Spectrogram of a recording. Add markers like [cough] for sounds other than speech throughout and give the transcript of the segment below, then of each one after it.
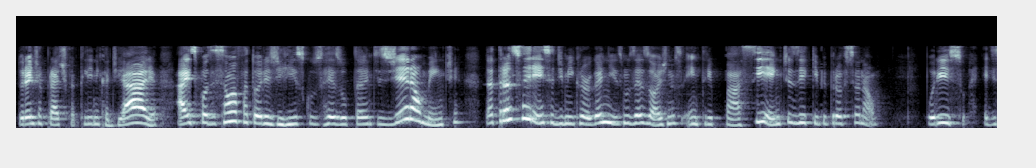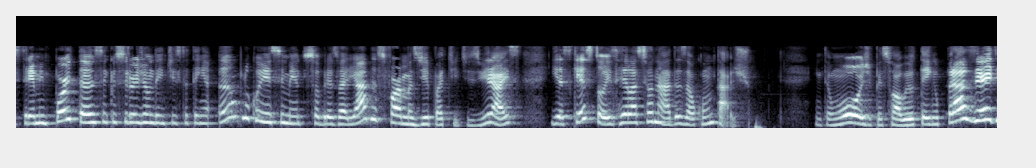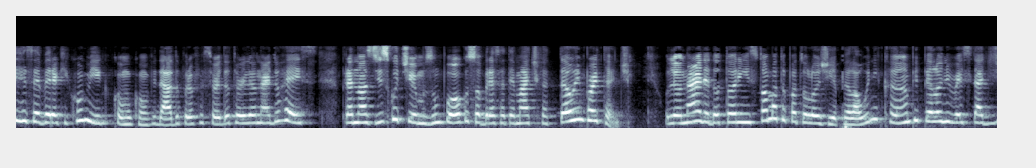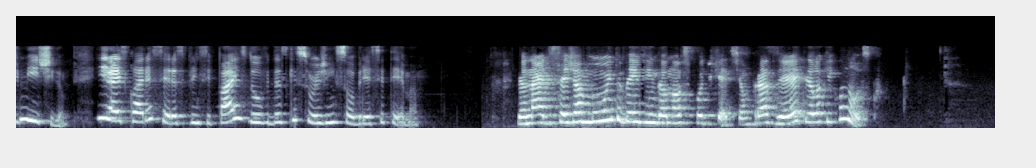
Durante a prática clínica diária, a exposição a fatores de riscos resultantes geralmente da transferência de microrganismos exógenos entre pacientes e equipe profissional. Por isso, é de extrema importância que o cirurgião dentista tenha amplo conhecimento sobre as variadas formas de hepatites virais e as questões relacionadas ao contágio. Então, hoje, pessoal, eu tenho o prazer de receber aqui comigo, como convidado, o professor Dr. Leonardo Reis, para nós discutirmos um pouco sobre essa temática tão importante. O Leonardo é doutor em estomatopatologia pela Unicamp e pela Universidade de Michigan e irá esclarecer as principais dúvidas que surgem sobre esse tema. Leonardo, seja muito bem-vindo ao nosso podcast. É um prazer tê-lo aqui conosco.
